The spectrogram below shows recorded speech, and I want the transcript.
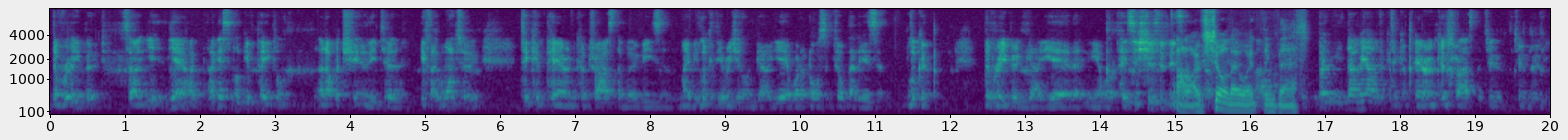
the reboot. So yeah, yeah I, I guess it'll give people an opportunity to, if they want to, to compare and contrast the movies and maybe look at the original and go, yeah, what an awesome film that is, and look at the reboot and go, yeah, that, you know, what a piece of shit it is. Oh, I'm sure they won't Um, think that. But they'll be able to, compare and contrast the two two movies,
